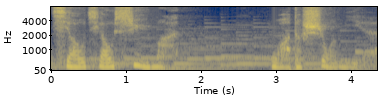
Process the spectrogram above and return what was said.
悄悄蓄满我的双眼。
